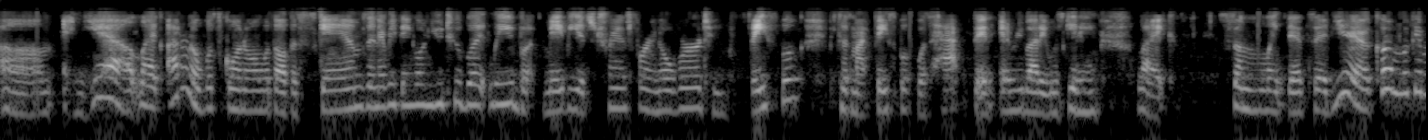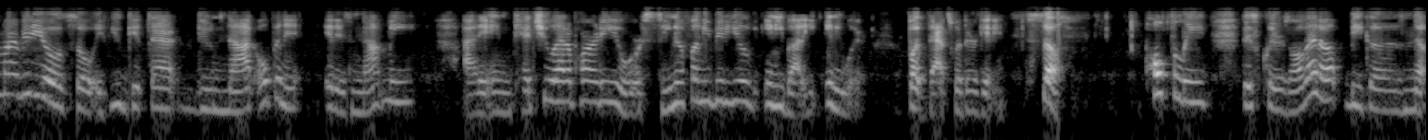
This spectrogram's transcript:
Um, and yeah, like, I don't know what's going on with all the scams and everything on YouTube lately, but maybe it's transferring over to Facebook because my Facebook was hacked and everybody was getting, like, some link that said, yeah, come look at my videos. So if you get that, do not open it. It is not me. I didn't catch you at a party or seen a funny video of anybody anywhere but that's what they're getting. So, hopefully this clears all that up because no,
